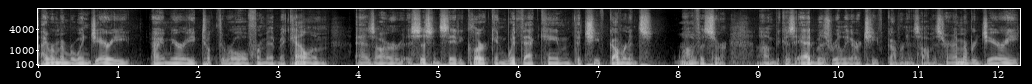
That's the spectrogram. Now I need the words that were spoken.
I remember when Jerry Iamurri took the role from Ed McCallum as our assistant stated clerk, and with that came the chief governance mm-hmm. officer, um, because Ed was really our chief governance officer. And I remember Jerry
